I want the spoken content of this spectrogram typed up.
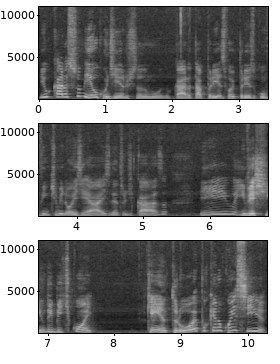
e o cara sumiu com o dinheiro de todo mundo. O cara tá preso, foi preso com 20 milhões de reais dentro de casa e investindo em Bitcoin. Quem entrou é porque não conhecia.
